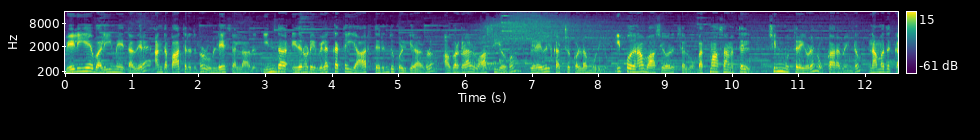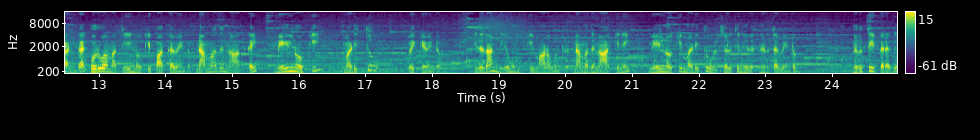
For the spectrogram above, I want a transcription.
வெளியே வலியுமே தவிர அந்த பாத்திரத்தினுள் உள்ளே செல்லாது. இந்த இதனுடைய விளக்கத்தை யார் தெரிந்து கொள்கிறார்களோ அவர்களால் வாசியோகம் விரைவில் கற்றுக்கொள்ள முடியும். இப்போது நாம் வாசியோகம் செல்வோம். பத்மாசனத்தில் சின்முத்திரையுடன் உட்கார வேண்டும். நமது கண்கள் புருவ மத்தியை நோக்கி பார்க்க வேண்டும். நமது நாக்கை மேல் நோக்கி மடித்து வைக்க வேண்டும். இதுதான் மிகவும் முக்கியமான ஒன்று. நமது நாக்கினை மேல் நோக்கி மடித்து உள் செலுத்தி நிறுத்த வேண்டும். நிறுத்திய பிறகு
